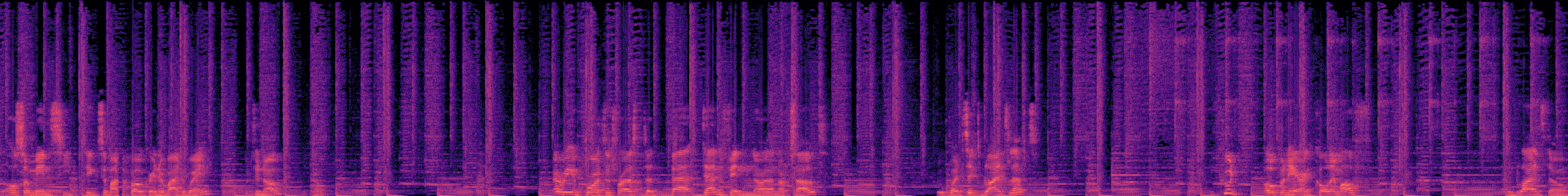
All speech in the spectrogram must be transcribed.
It also means he thinks about poker in the right way. Good to know. You know? Very important for us that ba Danvin uh, knocks out. 2.6 blinds left. We could open here and call him off. 10 blinds though.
